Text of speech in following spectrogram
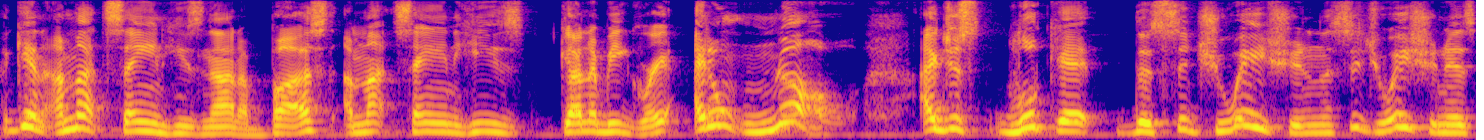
Again, I'm not saying he's not a bust. I'm not saying he's going to be great. I don't know. I just look at the situation, and the situation is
